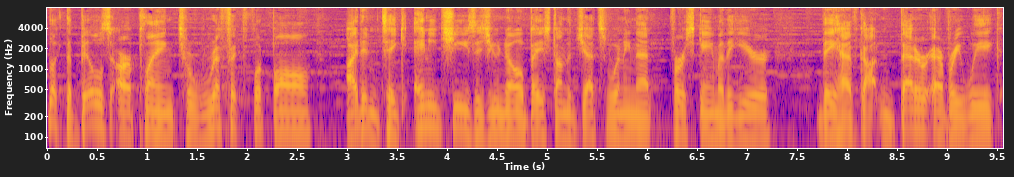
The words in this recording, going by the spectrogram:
Look, the Bills are playing terrific football. I didn't take any cheese, as you know, based on the Jets winning that first game of the year. They have gotten better every week.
